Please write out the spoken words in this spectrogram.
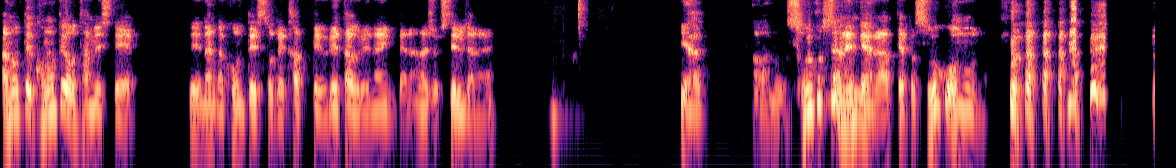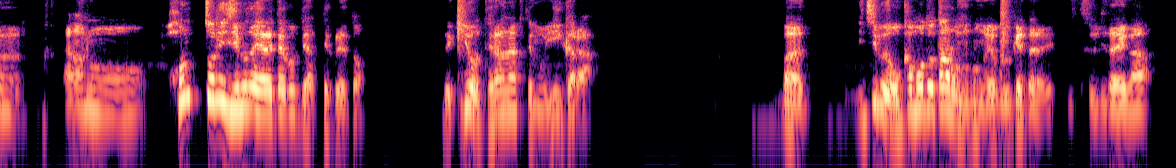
あの手この手を試して、で、なんかコンテストで勝って売れた売れないみたいな話をしてるじゃない？いや、あの、そういうことじゃねえんだよなってやっぱすごく思うの。うん。あの、本当に自分がやりたいことやってくれと。で、木を照らなくてもいいから。まあ、一部岡本太郎の本がよく受けたりする時代が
